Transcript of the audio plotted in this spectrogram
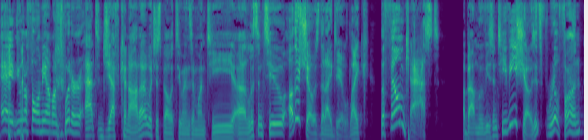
hey, if you want to follow me, I'm on Twitter at Jeff Cannata, which is spelled with two N's and one T. Uh, listen to other shows that I do, like the film cast about movies and TV shows. It's real fun.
